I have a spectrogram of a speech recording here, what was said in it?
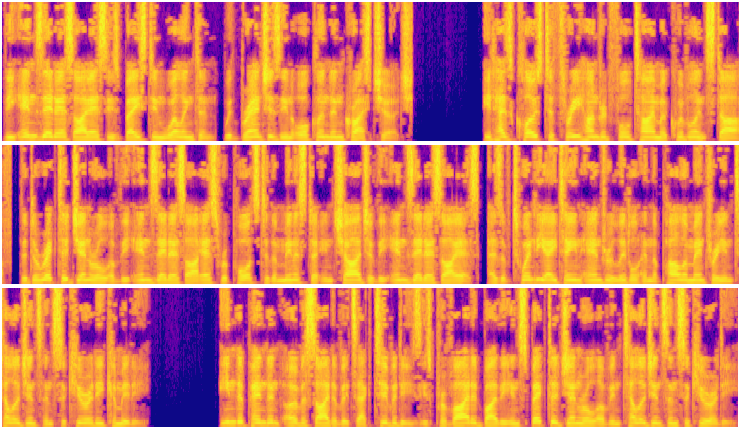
The NZSIS is based in Wellington, with branches in Auckland and Christchurch. It has close to 300 full-time equivalent staff. The Director General of the NZSIS reports to the Minister in charge of the NZSIS, as of 2018 Andrew Little and the Parliamentary Intelligence and Security Committee. Independent oversight of its activities is provided by the Inspector General of Intelligence and Security.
